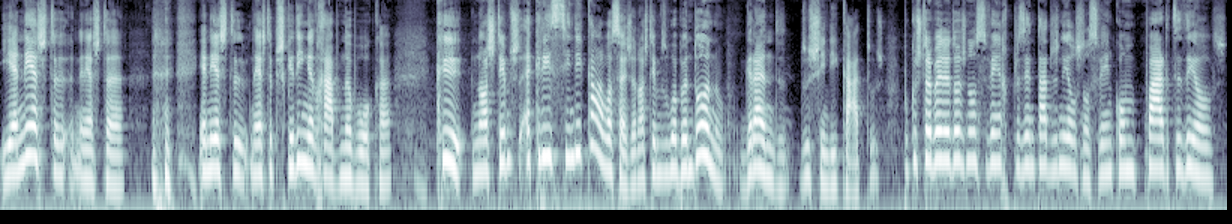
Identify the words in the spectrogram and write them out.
E é nesta, nesta, é neste, nesta pescadinha de rabo na boca que nós temos a crise sindical, ou seja, nós temos o abandono grande dos sindicatos, porque os trabalhadores não se veem representados neles, não se veem como parte deles.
